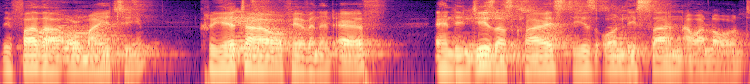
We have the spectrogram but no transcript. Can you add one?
the Father Almighty, creator of heaven and earth, and in Jesus Christ, his only Son, our Lord,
